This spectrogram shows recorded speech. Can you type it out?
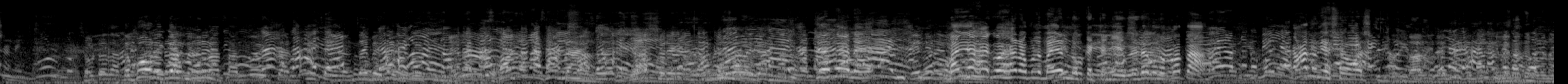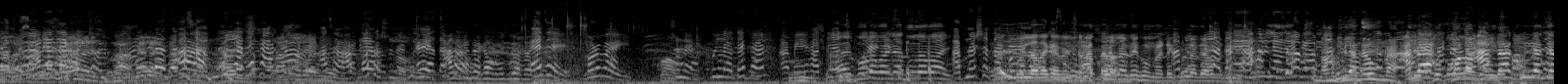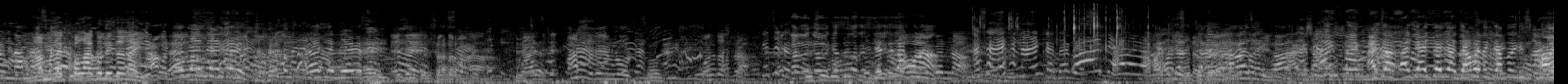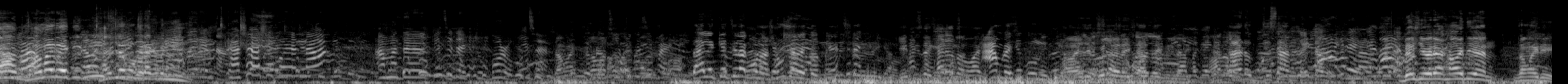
সমস্যা নেই মাইয়া হ্যাঁ গো হ্যাঁ বলে মাইয়ের লোক কেটে নিয়ে এটা কোনো কথা কারণ এসে আচ্ছা, আপনারা শুনেন। এই, এই যে, বড় ভাই, শুনেন, দেখান, আমি হাতে। আপনার সাথে খুললা দেখাবেন শোনা দেখুন না এটা খুলে খুইলা দেখান, খুইলা দেখান। খুলে দেব না আমরা খুলে দেব না আমরা খোলাখুলিতে নাই কেজি লাগবে না? আচ্ছা, এখানে আরেকটা দাবি আচ্ছা, আচ্ছা আচ্ছা আচ্ছা আচ্ছা জামাই দেখি আপনার কিছু জামাই দেখি খাইলে মুখে রাখবেন নি হাসাহাসি করেন না আমাদের কিছুটা একটু বড় বুঝছেন। তাইলে কেচি লাগবো না সমস্যা নেই তো কেচি কেচি আমরা এসে কোন এই যে খুললা রইছে হাতে খুললা কাড়ক দিছান তাইটা বেশি করে খাওয়াই দিয়েন জামাই রে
